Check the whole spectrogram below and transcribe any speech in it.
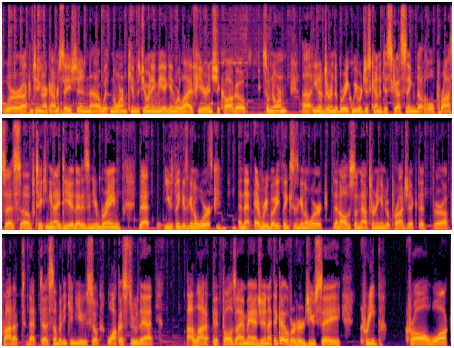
We're uh, continuing our conversation uh, with Norm. Kym's joining me again. We're live here in Chicago. So, Norm, uh, you know, during the break, we were just kind of discussing the whole process of taking an idea that is in your brain that you think is going to work and that everybody thinks is going to work, then all of a sudden now turning into a project that or a product that uh, somebody can use. So, walk us through that. A lot of pitfalls, I imagine. I think I overheard you say creep, crawl, walk,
